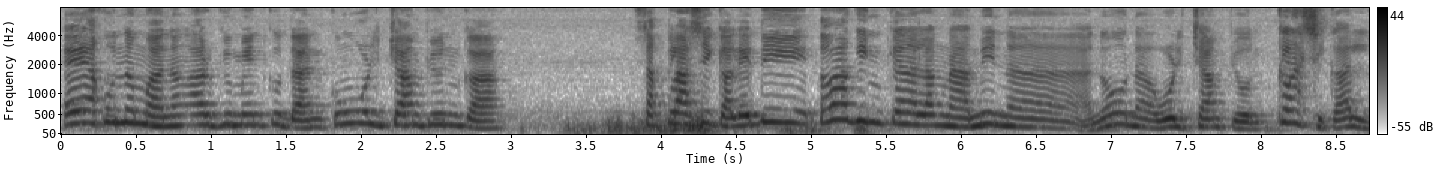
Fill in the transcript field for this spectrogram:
Eh ako naman, ang argument ko dan, kung world champion ka sa classical, edi tawagin ka na lang namin na ano na world champion classical.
